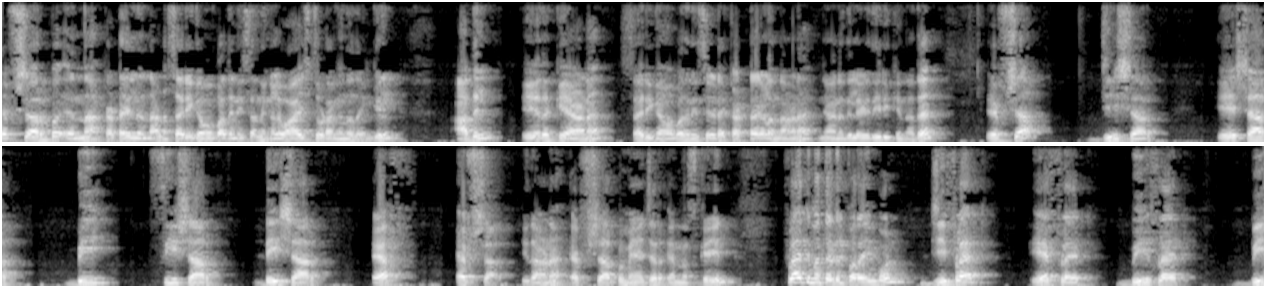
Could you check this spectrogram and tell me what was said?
എഫ് ഷാർപ്പ് എന്ന കട്ടയിൽ നിന്നാണ് സരിഗമ പതിനിസ നിങ്ങൾ വായിച്ചു തുടങ്ങുന്നതെങ്കിൽ അതിൽ ഏതൊക്കെയാണ് സരിഗമ എന്നാണ് ഞാൻ ഇതിൽ എഴുതിയിരിക്കുന്നത്? F sharp G sharp A sharp B C sharp D sharp F F sharp ഇതാണ് എഫ് ഷാർപ്പ് മേജർ എന്ന സ്കെയിൽ ഫ്ലാറ്റ് മെത്തേഡിൽ പറയുമ്പോൾ G flat A flat B flat B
